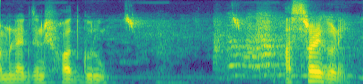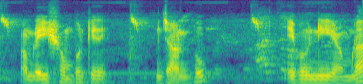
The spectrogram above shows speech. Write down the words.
আমরা একজন সদ্গুরু, আশ্রয় করে আমরা এই সম্পর্কে জানব এবং নিয়ে আমরা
